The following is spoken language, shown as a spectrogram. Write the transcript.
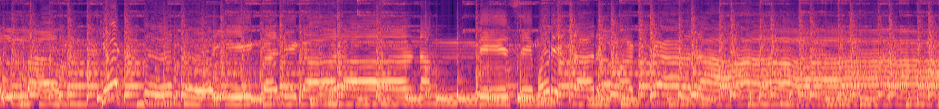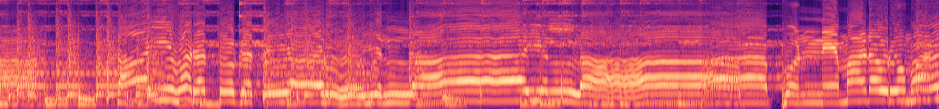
ಎಲ್ಲ ಕೆಟ್ಟೋತೋ ಈ ಕಲಿಗಾಲ ನಂದೇಸೆ ಮುರಿತಾರ ಮಕ್ಕಳ. ತಾಯಿ ಹೊರತು ಗತಿ ಯಾರು ಎಲ್ಲ ಎಲ್ಲ ಪುಣ್ಯ ಮಾಡವರು ಪಾಲ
